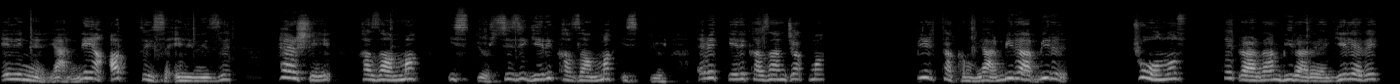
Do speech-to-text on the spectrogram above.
elini yani neye attıysa elinizi her şeyi kazanmak istiyor. Sizi geri kazanmak istiyor. Evet geri kazanacak mı? Bir takım yani bir, bir çoğunuz tekrardan bir araya gelerek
